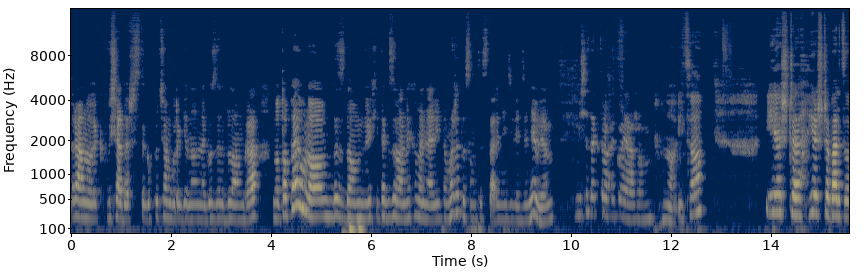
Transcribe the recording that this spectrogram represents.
Rano jak wysiadasz z tego pociągu regionalnego z Elbląga, no to pełno bezdomnych i tak zwanych meneli, to może to są te stare niedźwiedzie, nie wiem. Mi się tak trochę kojarzą. No i co? I jeszcze, jeszcze bardzo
